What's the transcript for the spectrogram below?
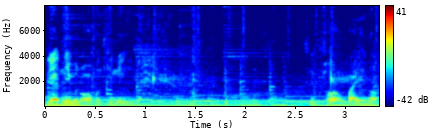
เดือนนี้มันออกวันที่หนึ่งสิบสองใบเนาะ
